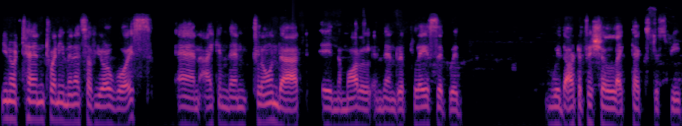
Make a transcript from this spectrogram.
you know 10 20 minutes of your voice and i can then clone that in the model and then replace it with with artificial like text to speech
